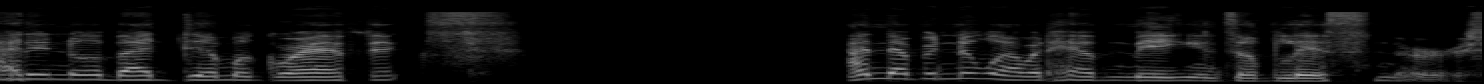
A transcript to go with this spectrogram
I didn't know about demographics. I never knew I would have millions of listeners.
